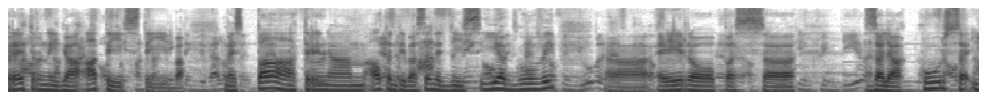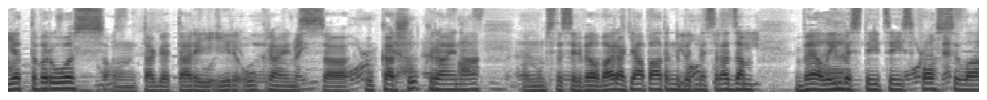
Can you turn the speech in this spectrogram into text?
pretrunīgā attīstība. Mēs pātrinām alternatīvās enerģijas ieguvi Eiropas zaļā kursa ietvaros, un tagad arī ir Ukrainas, karš Ukrainā, un mums tas ir vēl vairāk jāpātrina, bet mēs redzam, ka vēl investīcijas fosilā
